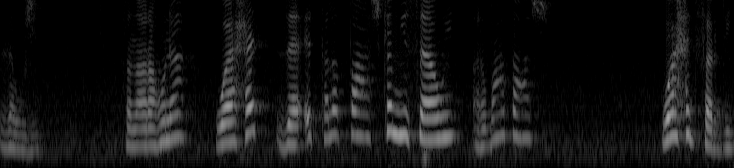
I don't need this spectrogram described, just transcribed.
زوجي. سنرى هنا واحد زائد 13 كم يساوي؟ 14 واحد فردي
